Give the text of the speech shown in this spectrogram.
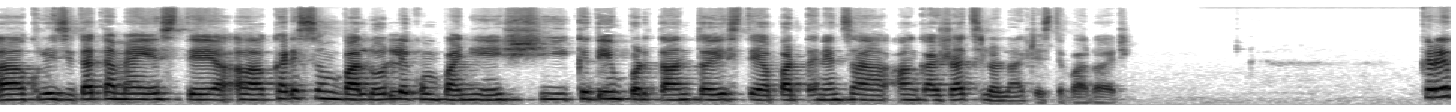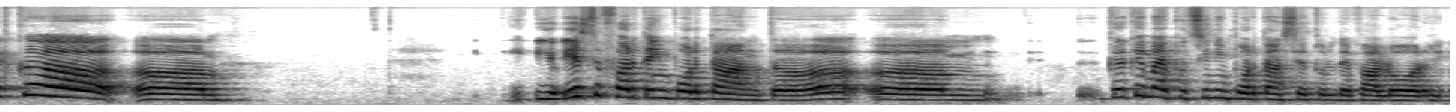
uh, curiozitatea mea este uh, care sunt valorile companiei și cât de importantă este apartenența angajaților la aceste valori. Cred că uh, este foarte importantă. Um, cred că e mai puțin important setul de valori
